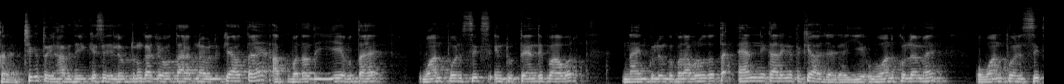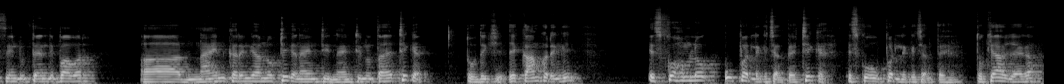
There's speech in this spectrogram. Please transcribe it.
करंट ठीक है? तो यहाँ पे देखिए इलेक्ट्रॉन का जो होता है, अपना वैल्यू क्या होता है? आपको बता दो, ये होता है 1.6 point six into ten power nine coulomb के बराबर होता है तो एन निकालेंगे तो क्या हो जाएगा? ये वन कुलम है one point six into ten power nine करेंगे हम लोग ठीक है? नाइनटीन नाइनटीन होता है ठीक है? तो देखिए एक काम करेंगे इसको हम लोग ऊपर लेके चलते हैं ठीक है? इसको ऊपर लेके चलते हैं तो क्या हो जाएगा?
